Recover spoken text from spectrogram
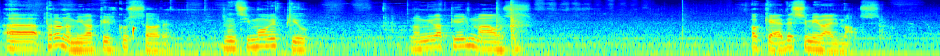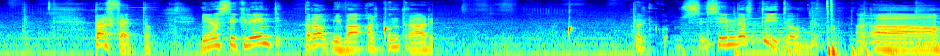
Uh, però non mi va più il cursore. Non si muove più. Non mi va più il mouse. Ok, adesso mi va il mouse. Perfetto. I nostri clienti, però mi va al contrario. Per, si, si è invertito. Ah.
